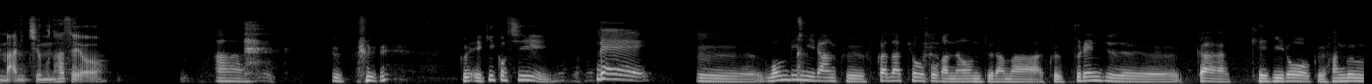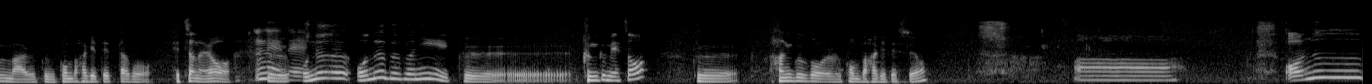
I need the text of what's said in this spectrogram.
많이 질문하세요. 아, 그, 그, 그 애기 것이 네. 그 원빈이랑 그 후카다 교고가 나온 드라마 그 프렌즈가 계기로 그 한국말 그 공부하게 됐다고 했잖아요. 네, 그 네. 어느 어느 부분이 그 궁금해서 그 한국어를 공부하게 됐어요? 어, 어느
